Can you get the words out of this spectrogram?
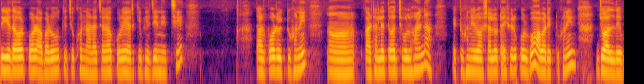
দিয়ে দেওয়ার পর আবারও কিছুক্ষণ নাড়াচাড়া করে আর কি ভেজে নিচ্ছি। তারপর একটুখানি কাঁঠালে তো আর ঝোল হয় না, একটুখানি রসালো টাইপের করব, আবার একটুখানি জল দেব।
